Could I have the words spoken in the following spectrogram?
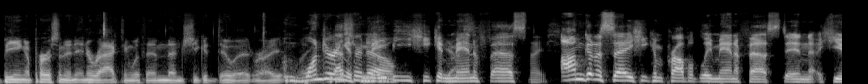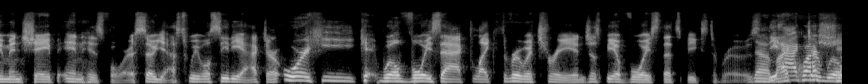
being a person and interacting with him, then she could do it, right? I'm Like, wondering yes if no? maybe he can Yes. manifest. Nice. I'm gonna say he can probably manifest in a human shape in his forest. So yes, we will see the actor, or he ca- will voice act like through a tree and just be a voice that speaks to Rose. No, the my actor will be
